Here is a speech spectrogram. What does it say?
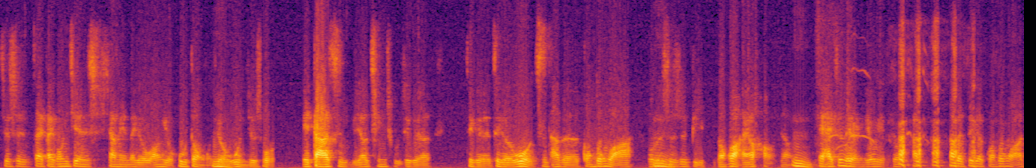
就是在白宫意见下面那个网友互动，我就有问，就是说，哎，大家是比较清楚这个这个这个沃尔兹他的广东娃。或者是是比普通话还要好这样，嗯，哎，还真的有人留言说他 他的这个广东话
